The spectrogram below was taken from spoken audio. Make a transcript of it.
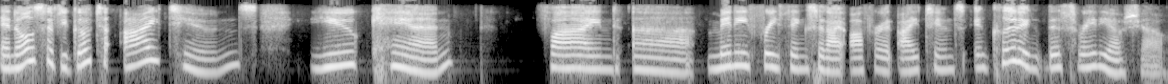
and also if you go to iTunes you can find uh, many free things that I offer at iTunes, including this radio show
